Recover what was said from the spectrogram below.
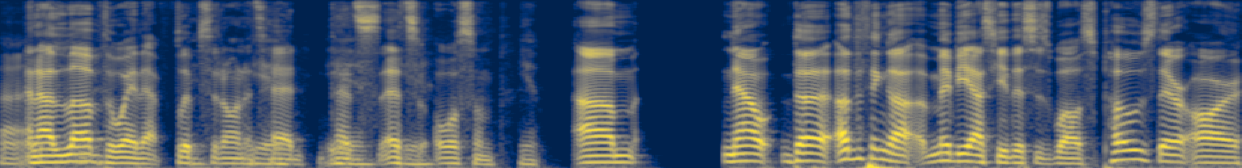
Uh, and I love the way that flips it on its yeah, head. yeah, That's that's yeah. awesome. Yep. Um, now the other thing, uh, maybe ask you this as well. Suppose there are,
